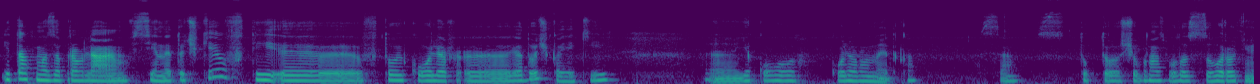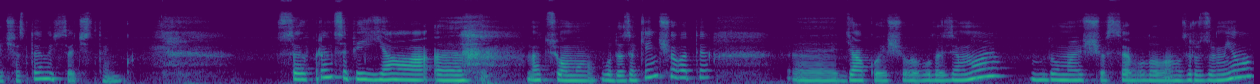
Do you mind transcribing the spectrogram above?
І так ми заправляємо всі ниточки в, ті, е, в той колір е, рядочка, який, якого кольору нитка. Все. Тобто, щоб у нас було зворотньої частини все чистенько. Все, в принципі, я е, на цьому буду закінчувати. Е, дякую, що ви були зі мною. Думаю, що все було вам зрозуміло.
